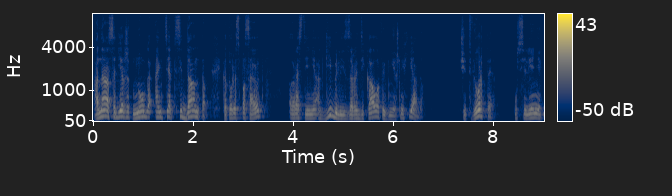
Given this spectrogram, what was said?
Она содержит много антиоксидантов, которые спасают растения от гибели из-за радикалов и внешних ядов. Четвертое. Усиление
